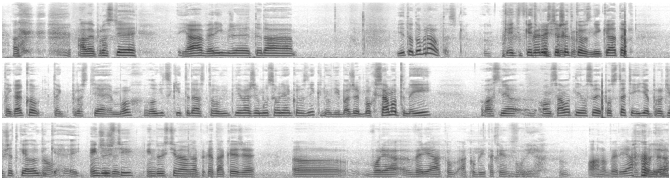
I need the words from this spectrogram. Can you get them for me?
Ale, ale proste ja verím, že teda je to dobrá otázka. Keď, keď proste všetko vzniká, tak, tak ako, tak proste aj Boh logicky teda z toho vyplýva, že musel nejako vzniknúť. Iba, že Boh samotný, vlastne on samotný vo svojej podstate ide proti všetkej logike, No. hej. Hinduisti, hinduisti majú napríklad také, že uh, voria, veria ako, akoby také... Voria. Áno, veria. Volia. teda,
